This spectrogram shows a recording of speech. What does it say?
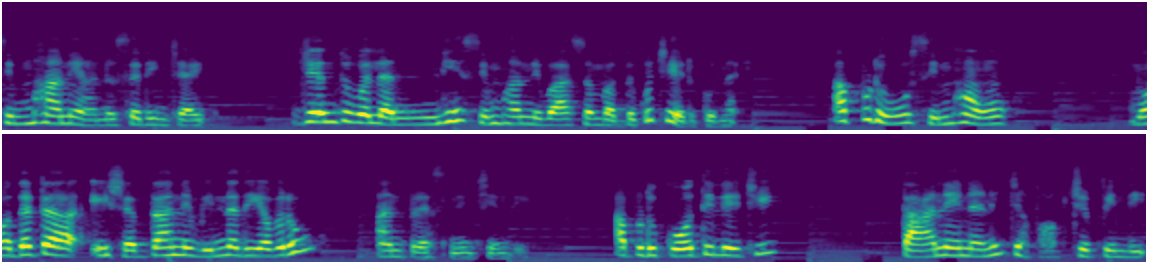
సింహాన్ని అనుసరించాయి. జంతువులన్నీ సింహం నివాసం వద్దకు చేరుకున్నాయి. అప్పుడు సింహం మొదట ఈ శబ్దాన్ని విన్నది ఎవరు? అని ప్రశ్నించింది. అప్పుడు కోతి లేచి తానేనని జవాబు చెప్పింది.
